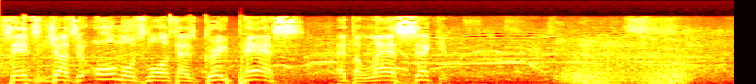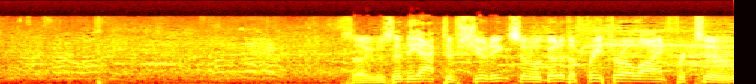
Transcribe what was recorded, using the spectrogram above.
Samson Johnson almost lost that great pass at the last second. So he was in the act of shooting, so we'll go to the free throw line for two.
